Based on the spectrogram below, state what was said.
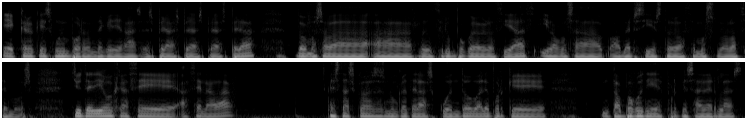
eh, creo que es muy importante que digas, espera, espera, espera, espera, vamos a, reducir un poco la velocidad y vamos a, ver si esto lo hacemos o no lo hacemos. Yo te digo que hace, hace nada, estas cosas nunca te las cuento, ¿vale? Porque tampoco tienes por qué saberlas,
